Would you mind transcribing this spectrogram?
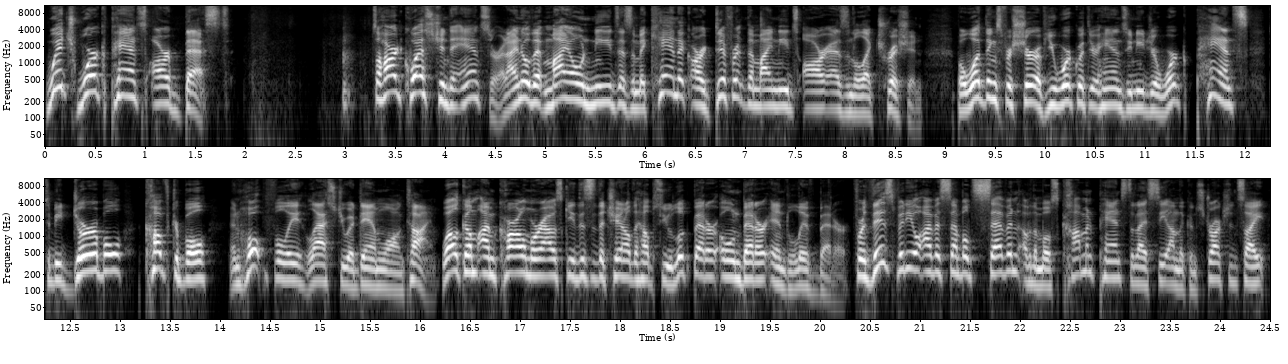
Which work pants are best? It's a hard question to answer, and I know that my own needs as a mechanic are different than my needs are as an electrician. But one thing's for sure if you work with your hands, you need your work pants to be durable, comfortable, and hopefully last you a damn long time. Welcome, I'm Carl Murawski. This is the channel that helps you look better, own better, and live better. For this video, I've assembled seven of the most common pants that I see on the construction site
